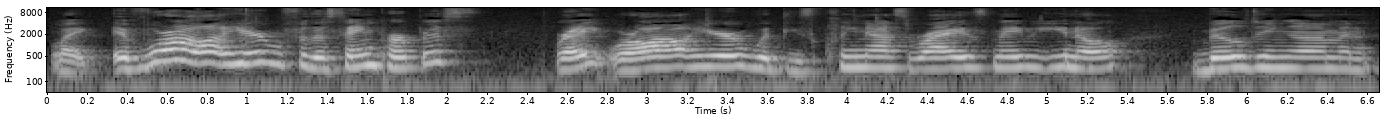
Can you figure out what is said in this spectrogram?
Like if we're all out here for the same purpose right? We're all out here with these clean ass rides, maybe you know, building them, and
